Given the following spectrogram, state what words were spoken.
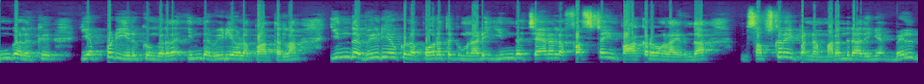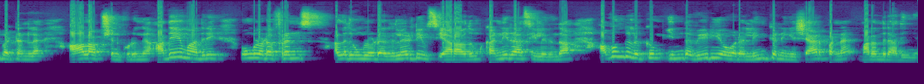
உங்களுக்கு எப்படி இருக்குங்கிறத இந்த வீடியோவில் பார்த்துடலாம் இந்த வீடியோக்குள்ள போறதுக்கு முன்னாடி இந்த சேனலை ஃபர்ஸ்ட் டைம் பார்க்குறவங்களா இருந்தா சப்ஸ்கிரைப் பண்ண மறந்துடாதீங்க. பெல் பட்டன்ல ஆல் ஆப்ஷன் கொடுங்க. அதே மாதிரி உங்களோட ஃப்ரெண்ட்ஸ் அல்லது உங்களோட ரிலேட்டிவ்ஸ் யாராவது கன்னிராசியில் இருந்தா அவங்களுக்கும் இந்த வீடியோவோட லிங்கை நீங்க ஷேர் பண்ண மறந்துடாதீங்க.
